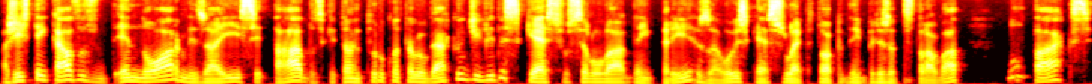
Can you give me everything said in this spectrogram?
A gente tem casos enormes aí citados que estão em tudo quanto é lugar que o indivíduo esquece o celular da empresa ou esquece o laptop da empresa destravado num táxi.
